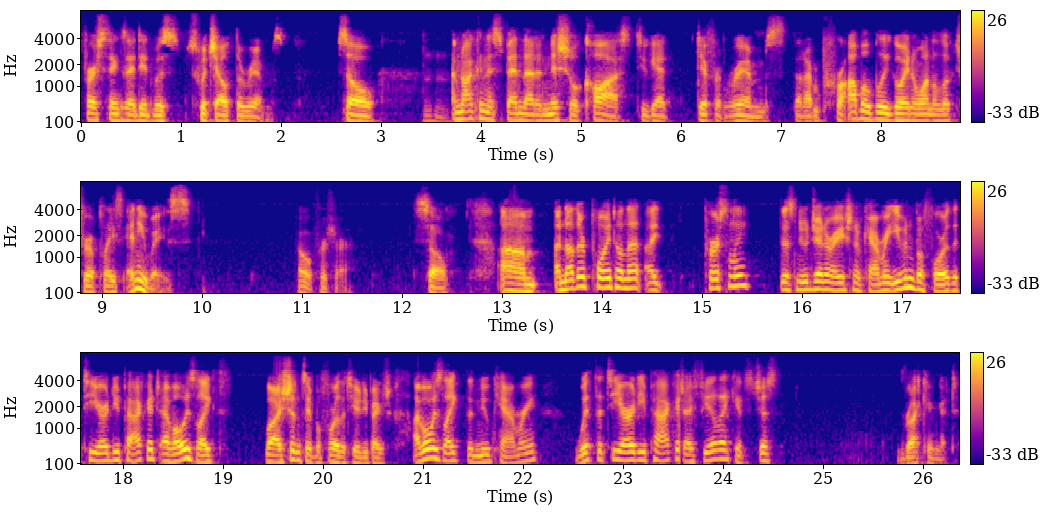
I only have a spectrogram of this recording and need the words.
first things I did was switch out the rims. So Mm-hmm. I'm not going to spend that initial cost to get different rims that I'm probably going to want to look to replace anyways. Oh, for sure. So, um, another point on that, I personally, this new generation of Camry, even before the TRD package, I've always liked. Well, I shouldn't say before the TRD package. I've always liked the new Camry with the TRD package. I feel like it's just wrecking it.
